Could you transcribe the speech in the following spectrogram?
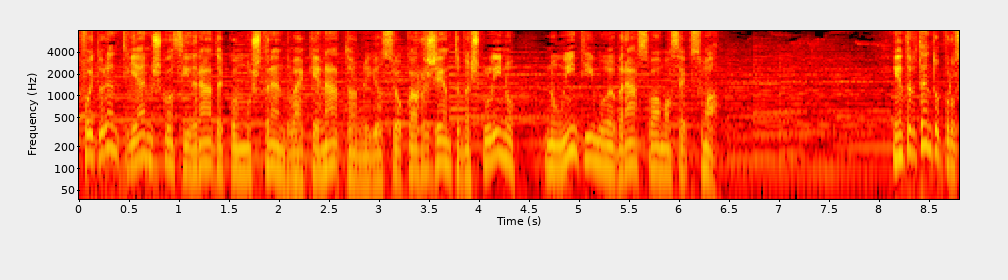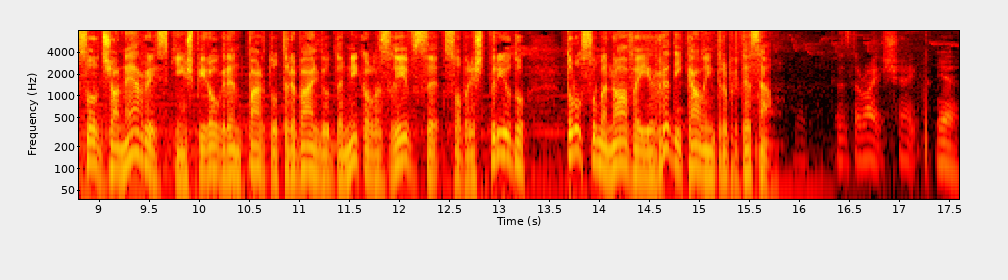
foi durante anos considerada como mostrando Akhenaton e o seu corregente masculino num íntimo abraço homossexual. Entretanto, o professor John Harris, que inspirou grande parte do trabalho de Nicholas Reeves sobre este período, trouxe uma nova e radical interpretação. Yeah.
